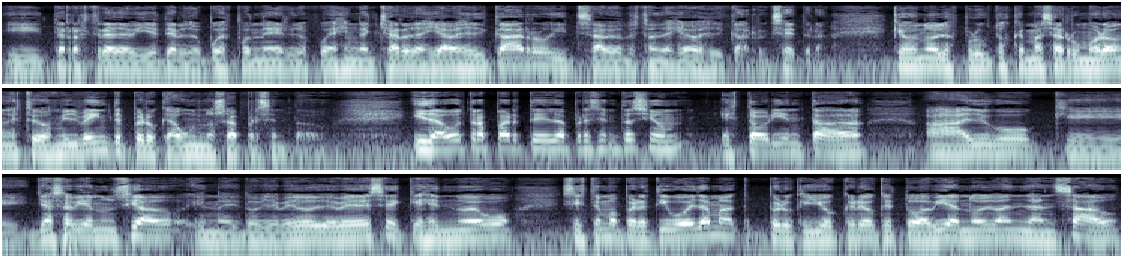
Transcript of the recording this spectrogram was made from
y te rastrea la billetera. Lo puedes poner, lo puedes enganchar a las llaves del carro y sabe dónde están las llaves del carro, etcétera. Que es uno de los productos que más se ha rumorado en este 2020, pero que aún no se ha presentado. Y la otra parte de la presentación está orientada a algo que ya se había anunciado en el WWDC, que es el nuevo sistema operativo de la Mac, pero que yo creo que todavía no lo han lanzado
